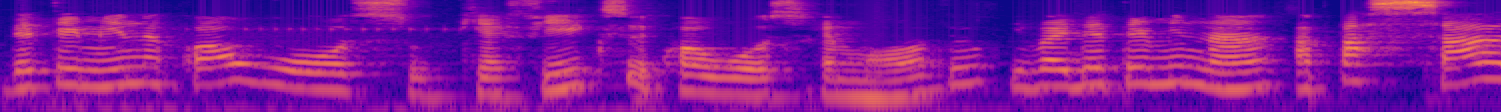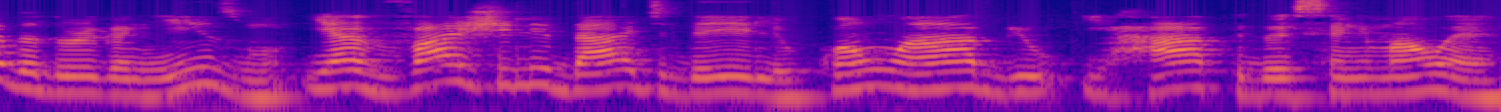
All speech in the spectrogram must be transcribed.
determina qual osso que é fixo e qual osso que é móvel e vai determinar a passada do organismo e a vagilidade dele, o quão hábil e rápido esse animal é.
